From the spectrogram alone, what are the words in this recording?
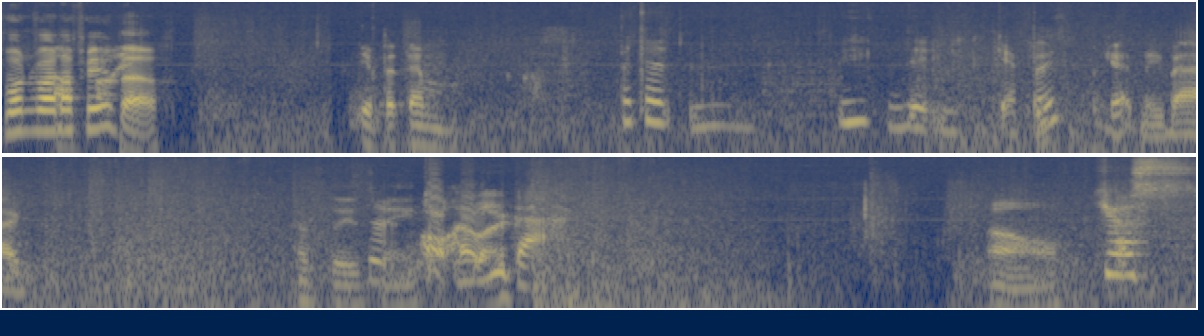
one right Oh, up here though. Yeah, but then But then, mm, you, can- you could get both. get me back. Hopefully it's No, me. Oh, hello. me back. Oh. Yes!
